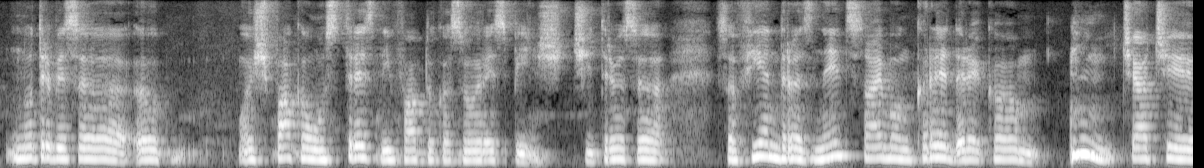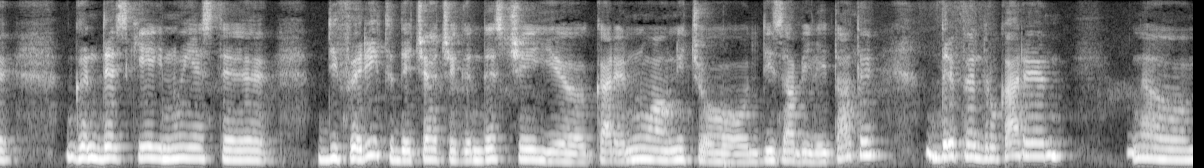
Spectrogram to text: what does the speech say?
nu trebuie să uh, își facă un stres din faptul că sunt respinși, ci trebuie să, să fie îndrăzneți, să aibă încredere că ceea ce gândesc ei nu este diferit de ceea ce gândesc cei uh, care nu au nicio dizabilitate, drept pentru care uh,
